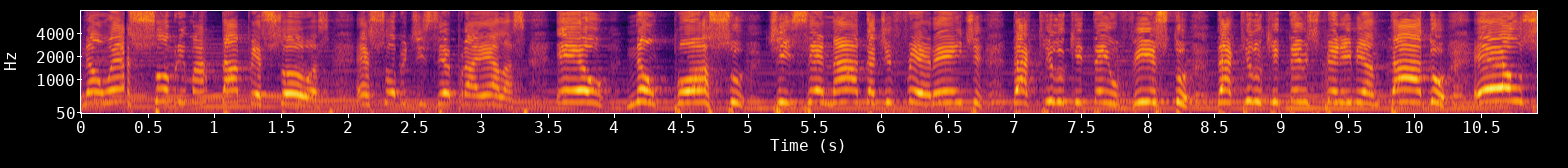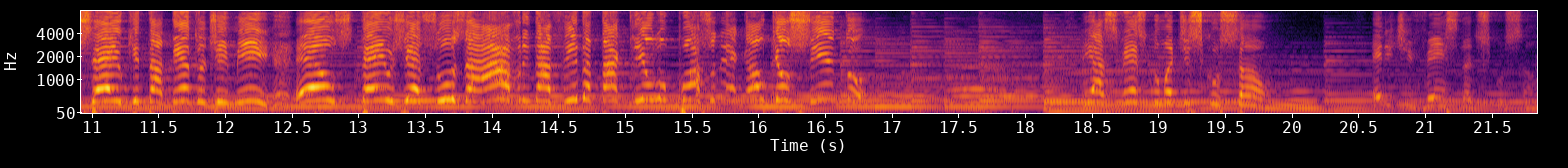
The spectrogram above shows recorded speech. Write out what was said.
Não é sobre matar pessoas, é sobre dizer para elas: eu não posso dizer nada diferente daquilo que tenho visto, daquilo que tenho experimentado. Eu sei o que está dentro de mim. Eu tenho Jesus, a árvore da vida está aqui. Eu não posso negar o que eu sinto. E às vezes, numa discussão, ele te vence na discussão.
